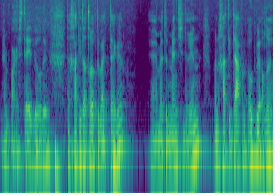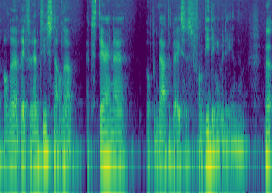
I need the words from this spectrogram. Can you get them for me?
Empire State Building, dan gaat hij dat er ook erbij taggen. Eh, met een mention erin. Maar dan gaat hij daarvan ook weer alle, alle referenties naar alle externe open databases van die dingen weer erin doen. Ja.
